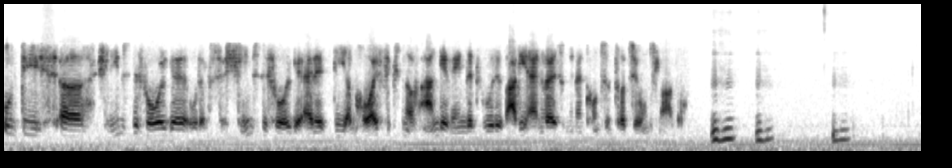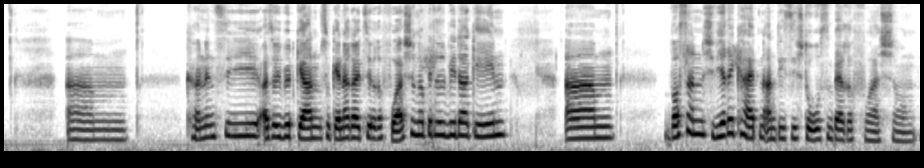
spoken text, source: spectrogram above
Und die schlimmste Folge oder schlimmste Folge, eine, die am häufigsten auch angewendet wurde, war die Einweisung in ein Konzentrationslager. Mhm, mhm, mhm. Ähm, können Sie, also ich würde gern so generell zu Ihrer Forschung ein bisschen wieder gehen. Ähm, was sind Schwierigkeiten, an die Sie stoßen bei Ihrer Forschung?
